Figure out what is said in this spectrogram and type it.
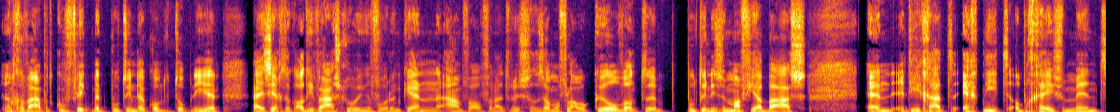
een gewapend conflict met Poetin. Daar komt het op neer. Hij zegt ook al die waarschuwingen voor een kernaanval vanuit Rusland. Dat is allemaal flauwekul, want Poetin is een maffiabaas. En die gaat echt niet op een gegeven moment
